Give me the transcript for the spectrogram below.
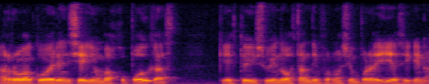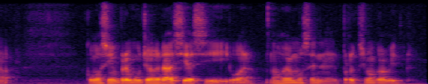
arroba coherencia-podcast, que estoy subiendo bastante información por ahí. Así que nada, como siempre, muchas gracias y bueno, nos vemos en el próximo capítulo.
